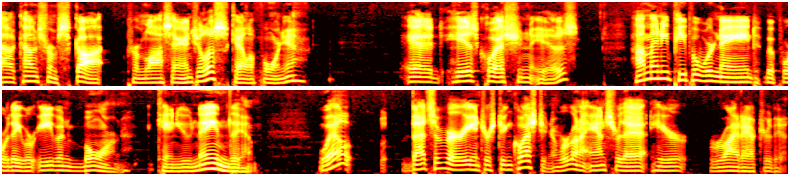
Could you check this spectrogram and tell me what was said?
uh, comes from Scott from Los Angeles, California. And his question is How many people were named before they were even born? Can you name them? Well, that's a very interesting question, and we're going to answer that here right after this.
